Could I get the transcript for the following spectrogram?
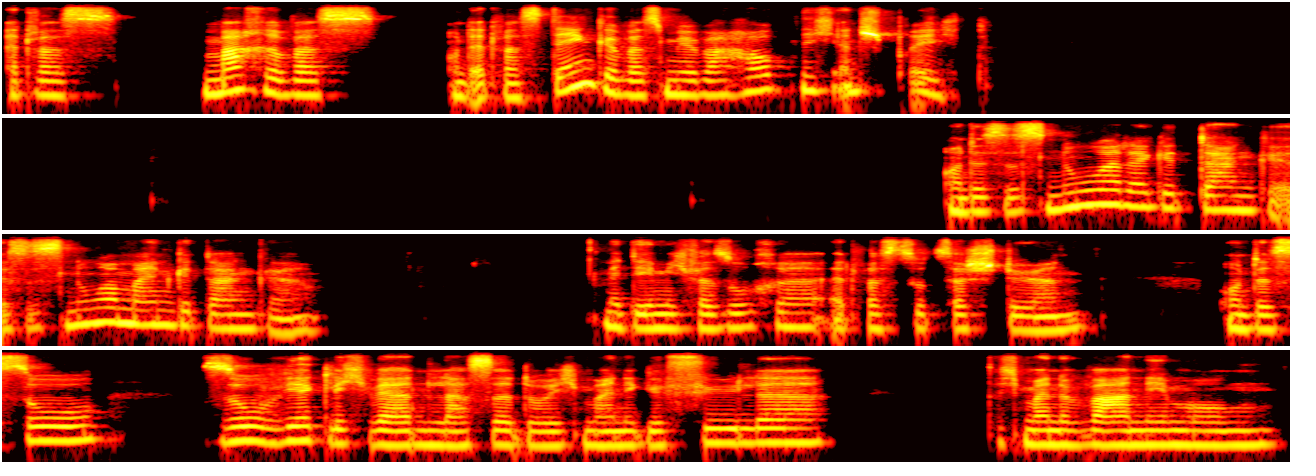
etwas mache, was und etwas denke, was mir überhaupt nicht entspricht. Und es ist nur der Gedanke, es ist nur mein Gedanke, mit dem ich versuche, etwas zu zerstören und es so, so wirklich werden lasse durch meine Gefühle, durch meine Wahrnehmung,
